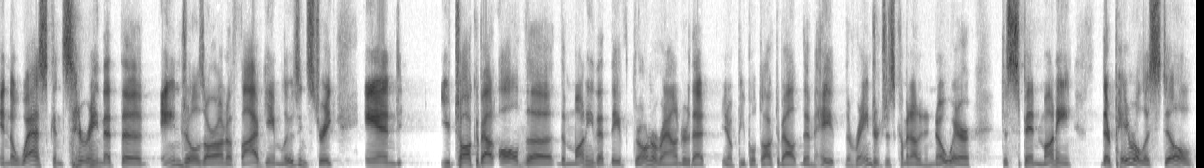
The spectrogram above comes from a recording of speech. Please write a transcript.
in the West, considering that the Angels are on a five game losing streak. And you talk about all the the money that they've thrown around or that you know people talked about them hey the rangers just coming out of nowhere to spend money. Their payroll is still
